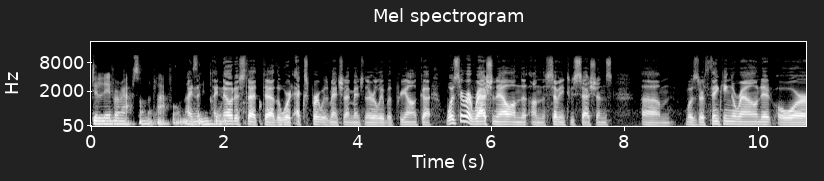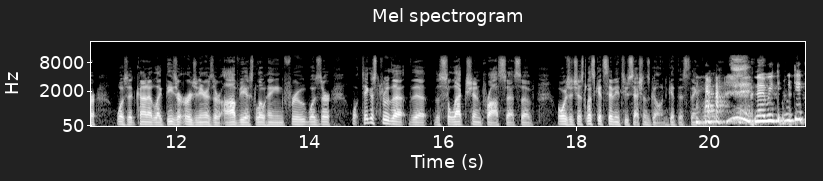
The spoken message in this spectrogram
deliver apps on the platform. I, I, noticed that uh, the word expert was mentioned. I mentioned earlier with Priyanka. Was there a rationale on the on the 72 sessions? Um, was there thinking around it, or was it kind of like, these are urgent areas, they're obvious, low hanging fruit? Was there, well, take us through the, the, the, selection process of, or was it just, let's get 72 sessions going to get this thing no, we, we did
